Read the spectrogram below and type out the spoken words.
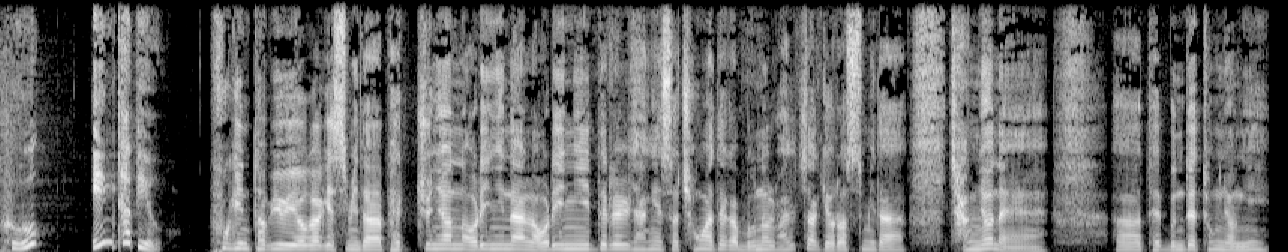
훅 인터뷰 훅 인터뷰 이어가겠습니다. 100주년 어린이날 어린이들을 향해서 청와대가 문을 활짝 열었습니다. 작년에 어, 문 대통령이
